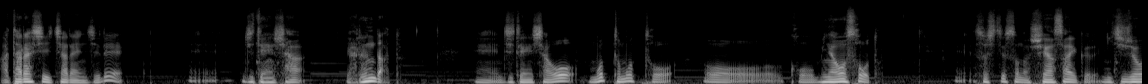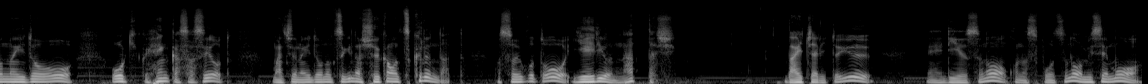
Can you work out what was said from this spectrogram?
新しいチャレンジで、えー、自転車やるんだと、えー、自転車をもっともっとこう見直そうと、そしてそのシェアサイクル日常の移動を大きく変化させようと。街の移動の次の習慣を作るんだと。そういうことを言えるようになったしバイチャリという、リユースのこのスポーツのお店も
